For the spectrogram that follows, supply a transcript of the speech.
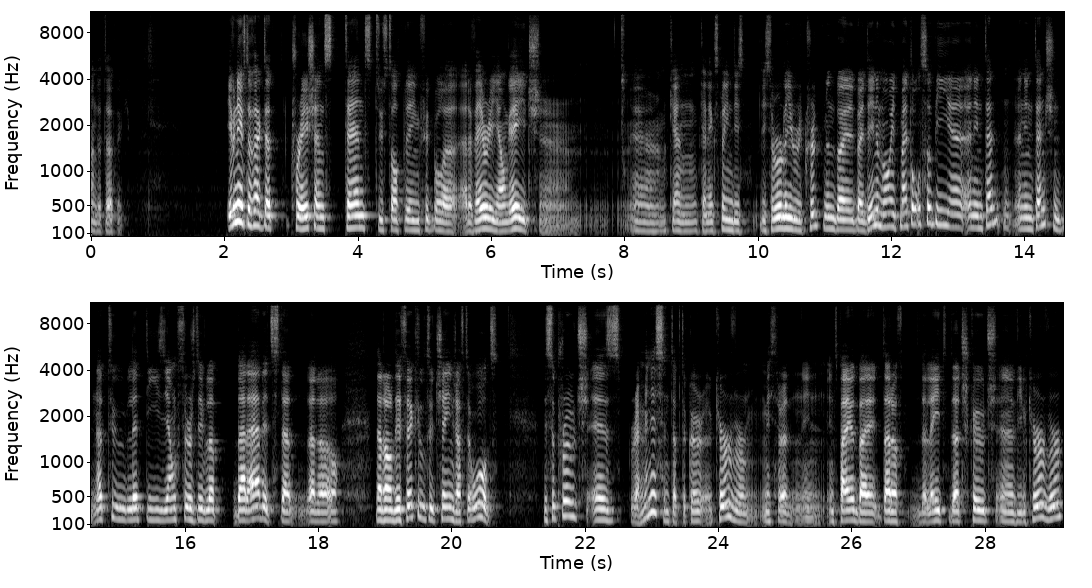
on the topic. Even if the fact that Croatians tend to start playing football at a very young age um, um, can can explain this this early recruitment by by Dynamo. It might also be uh, an intent an intention not to let these youngsters develop bad habits that that are that are difficult to change afterwards. This approach is reminiscent of the cur Coerver method in, inspired by that of the late Dutch coach uh, Wiel Coerver,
